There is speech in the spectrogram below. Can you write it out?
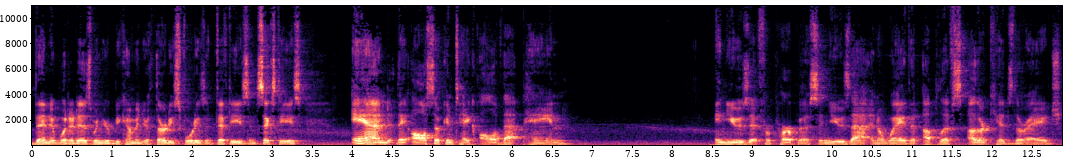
than what it is when you're becoming your 30s, 40s, and 50s and 60s. And they also can take all of that pain and use it for purpose and use that in a way that uplifts other kids their age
